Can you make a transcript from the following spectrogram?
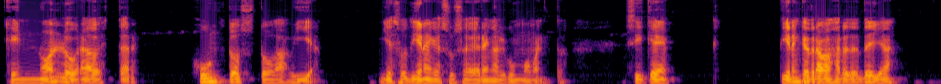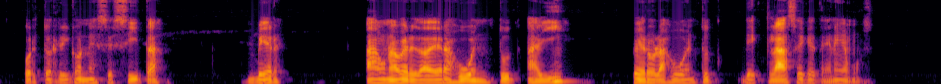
que no han logrado estar juntos todavía. Y eso tiene que suceder en algún momento. Así que tienen que trabajar desde ya. Puerto Rico necesita ver a una verdadera juventud allí, pero la juventud de clase que tenemos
